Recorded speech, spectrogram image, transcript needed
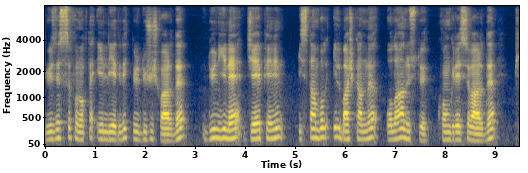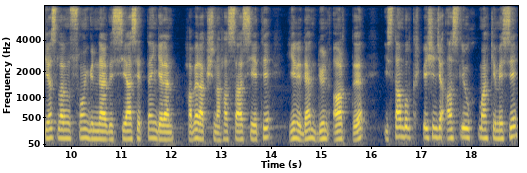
%0.57'lik bir düşüş vardı. Dün yine CHP'nin İstanbul İl Başkanlığı olağanüstü kongresi vardı. Piyasaların son günlerde siyasetten gelen haber akışına hassasiyeti yeniden dün arttı. İstanbul 45. Asli Hukuk Mahkemesi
